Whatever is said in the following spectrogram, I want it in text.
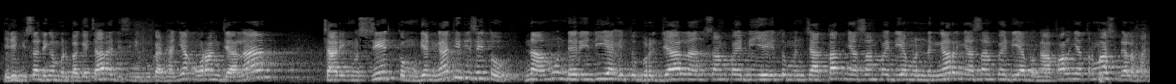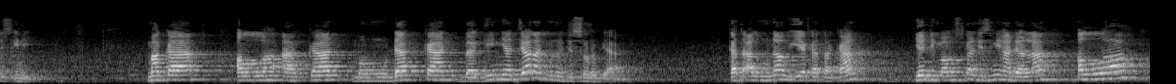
Jadi bisa dengan berbagai cara di sini bukan hanya orang jalan cari masjid kemudian ngaji di situ. Namun dari dia itu berjalan sampai dia itu mencatatnya, sampai dia mendengarnya, sampai dia menghafalnya termasuk dalam hadis ini. Maka Allah akan memudahkan baginya jalan menuju surga. Kata Al-Munawi ia katakan, yang dimaksudkan di sini adalah Allah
